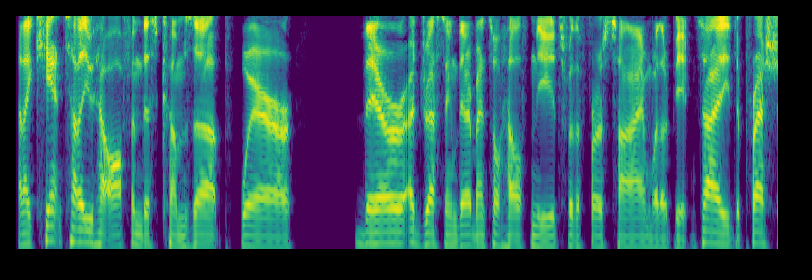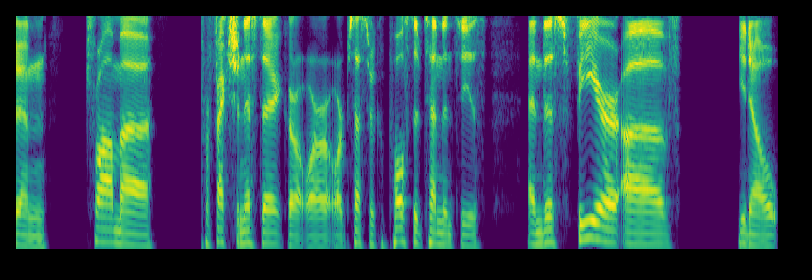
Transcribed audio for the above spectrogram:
and I can't tell you how often this comes up where they're addressing their mental health needs for the first time, whether it be anxiety, depression, trauma, perfectionistic or, or, or obsessive compulsive tendencies. And this fear of, you know,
